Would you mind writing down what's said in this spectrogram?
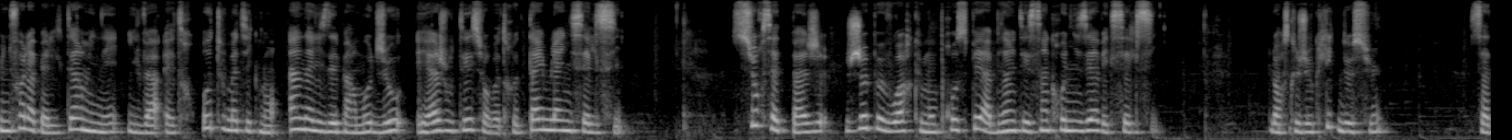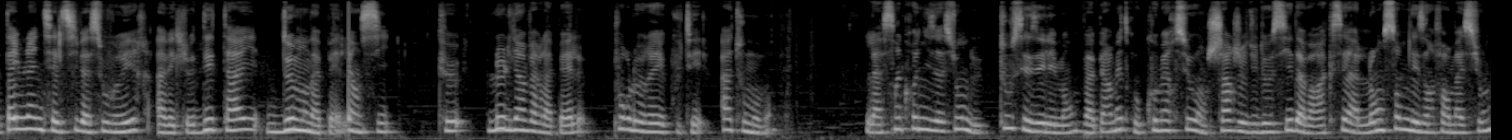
Une fois l'appel terminé, il va être automatiquement analysé par Mojo et ajouté sur votre timeline celle-ci. Sur cette page, je peux voir que mon prospect a bien été synchronisé avec celle-ci. Lorsque je clique dessus, sa timeline celle-ci va s'ouvrir avec le détail de mon appel, ainsi que le lien vers l'appel pour le réécouter à tout moment. La synchronisation de tous ces éléments va permettre aux commerciaux en charge du dossier d'avoir accès à l'ensemble des informations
